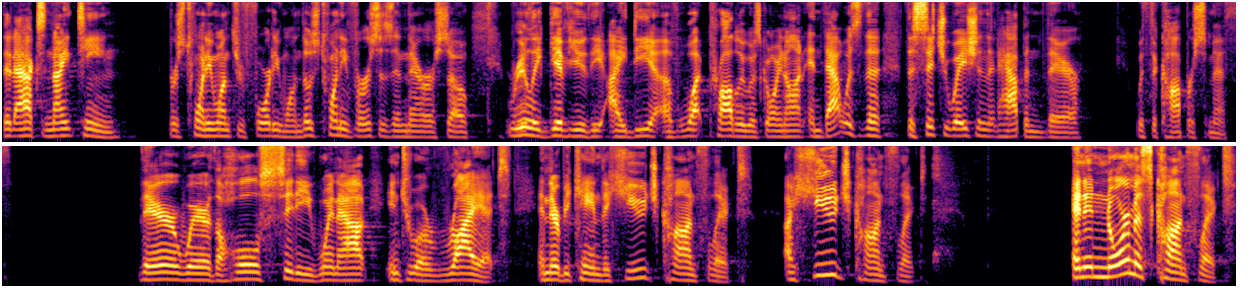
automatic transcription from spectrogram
that Acts 19 verse 21 through 41. Those 20 verses in there or so really give you the idea of what probably was going on. And that was the, the situation that happened there with the coppersmith. There, where the whole city went out into a riot, and there became the huge conflict, a huge conflict, an enormous conflict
